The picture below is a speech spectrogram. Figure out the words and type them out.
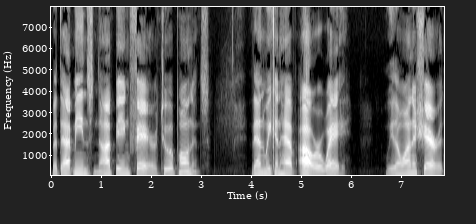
But that means not being fair to opponents. Then we can have our way. We don't want to share it,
